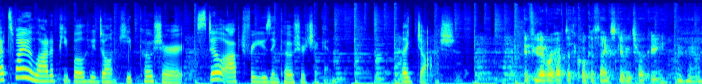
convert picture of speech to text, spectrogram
That's why a lot of people who don't keep kosher still opt for using kosher chicken, like Josh. If you ever have to cook a Thanksgiving turkey, mm-hmm.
